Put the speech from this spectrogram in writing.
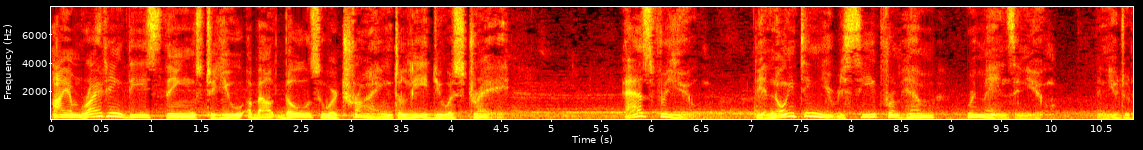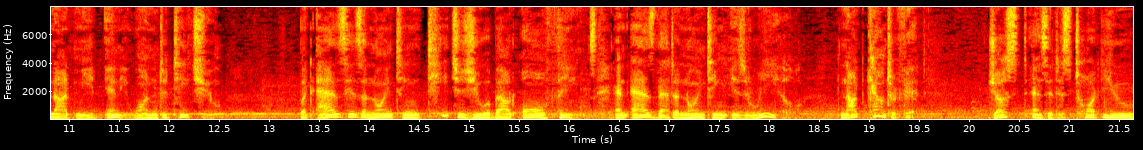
I am writing these things to you about those who are trying to lead you astray. As for you, the anointing you received from him remains in you, and you do not need anyone to teach you. But as his anointing teaches you about all things, and as that anointing is real, not counterfeit, just as it has taught you,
